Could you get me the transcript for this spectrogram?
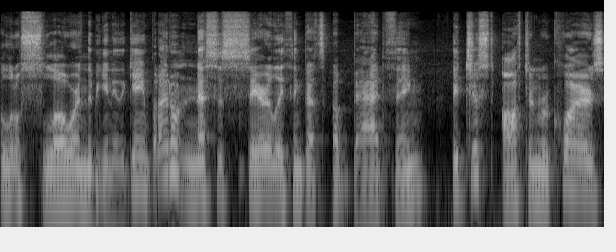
a little slower in the beginning of the game, but I don't necessarily think that's a bad thing. It just often requires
